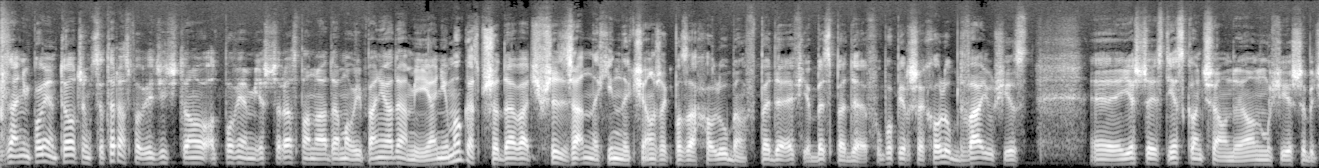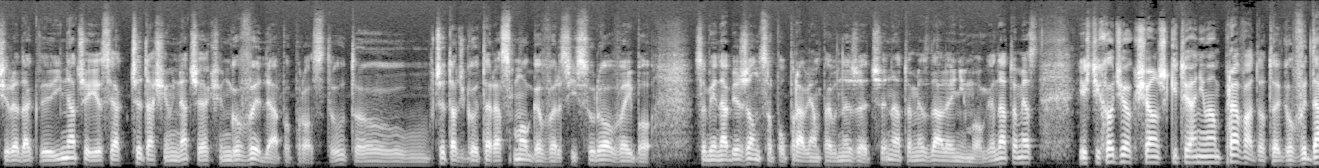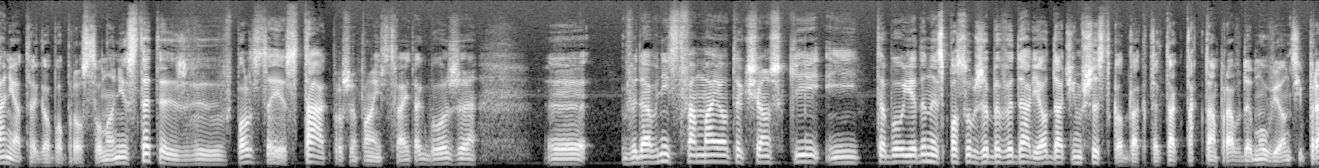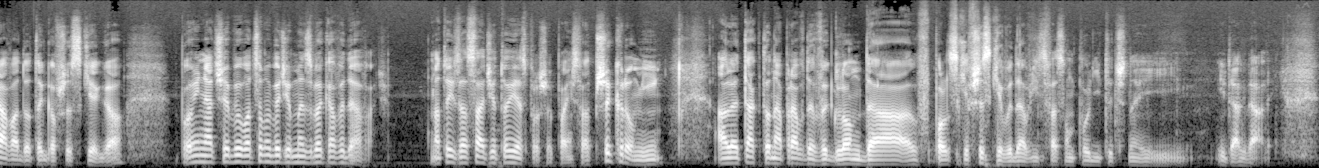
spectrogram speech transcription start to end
E, zanim powiem to, o czym chcę teraz powiedzieć, to odpowiem jeszcze raz panu Adamowi. Panie Adamie, ja nie mogę sprzedawać żadnych innych książek poza Holubem w PDF-ie bez PDF-u. Po pierwsze, Holub 2 już jest E, jeszcze jest nieskończony, on musi jeszcze być redaktor. Inaczej jest, jak czyta się inaczej, jak się go wyda po prostu. To czytać go teraz mogę w wersji surowej, bo sobie na bieżąco poprawiam pewne rzeczy, natomiast dalej nie mogę. Natomiast jeśli chodzi o książki, to ja nie mam prawa do tego, wydania tego po prostu. No niestety w Polsce jest tak, proszę Państwa, i tak było, że e, wydawnictwa mają te książki i to był jedyny sposób, żeby wydali, oddać im wszystko, tak, tak, tak, tak naprawdę mówiąc, i prawa do tego wszystkiego, bo inaczej było, co my będziemy z beka wydawać. Na tej zasadzie to jest, proszę Państwa. Przykro mi, ale tak to naprawdę wygląda. W polskie wszystkie wydawnictwa są polityczne i i tak dalej.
